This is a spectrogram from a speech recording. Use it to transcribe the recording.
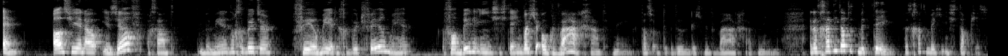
En als je nou jezelf gaat beminnen, dan gebeurt er veel meer. Er gebeurt veel meer van binnen in je systeem, wat je ook waar gaat nemen. Dat is ook de bedoeling, dat je het waar gaat nemen. En dat gaat niet altijd meteen, dat gaat een beetje in stapjes.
